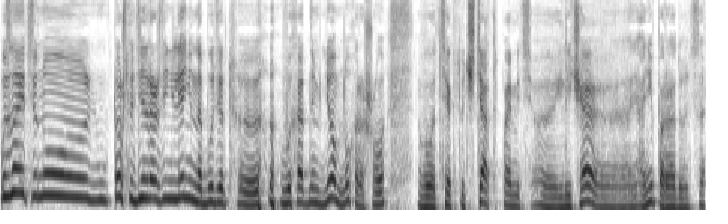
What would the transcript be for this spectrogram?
Вы знаете, ну, то, что день рождения Ленина будет э, выходным днем, ну, хорошо. Вот. Те, кто чтят память э, Ильича, они порадуются.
